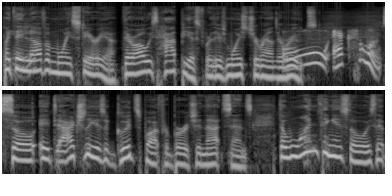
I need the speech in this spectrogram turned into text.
but they love a moist area. They're always happiest where there's moisture around their roots. oh, excellent. So it actually is a good spot for birch in that sense. The one thing is, though, is that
